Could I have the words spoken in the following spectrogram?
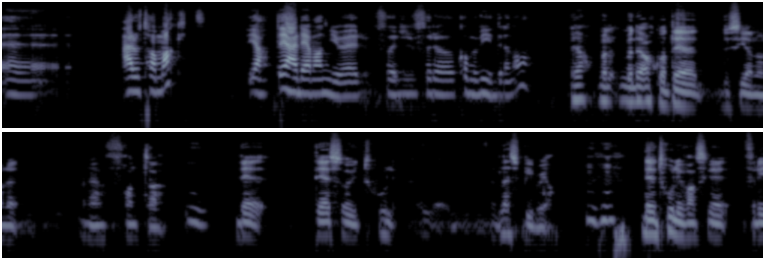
uh, er å ta makt. Ja, det er det man gjør for, for å komme videre nå. Ja, men, men det er akkurat det du sier når det, når det fronter. Mm. Det, det er så utrolig Let's be real. Det er utrolig vanskelig fordi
